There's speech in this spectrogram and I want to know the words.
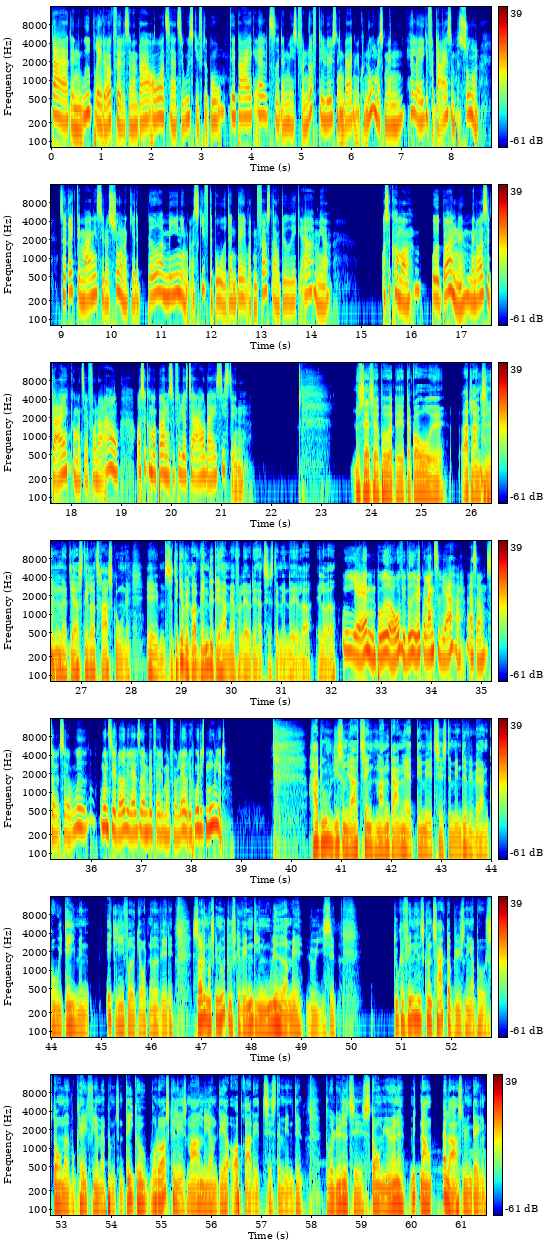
Der er den udbredte opfattelse, at man bare overtager til udskiftet bo. Det er bare ikke altid den mest fornuftige løsning, hverken økonomisk, men heller ikke for dig som person. Så i rigtig mange situationer giver det bedre mening at skifte boet den dag, hvor den første afdøde ikke er her mere. Og så kommer både børnene, men også dig, kommer til at få noget arv, og så kommer børnene selvfølgelig også til at arve dig i sidste ende. Nu satser jeg på, at øh, der går øh, ret lang tid inden, at jeg stiller træskoene. Øhm, så det kan vel godt vente det her med at få lavet det her testamente, eller, eller hvad? Ja, men både og. Vi ved jo ikke, hvor lang tid vi er her. Altså, så så uanset hvad, vil jeg altid anbefale, at man får lavet det hurtigst muligt. Har du, ligesom jeg, tænkt mange gange, at det med et testamente vil være en god idé, men ikke lige fået gjort noget ved det, så er det måske nu, du skal vende dine muligheder med Louise. Du kan finde hendes kontaktoplysninger på stormadvokatfirma.dk, hvor du også kan læse meget mere om det at oprette et testamente. Du har lyttet til Storm i Ørene. Mit navn er Lars Lyngdal.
